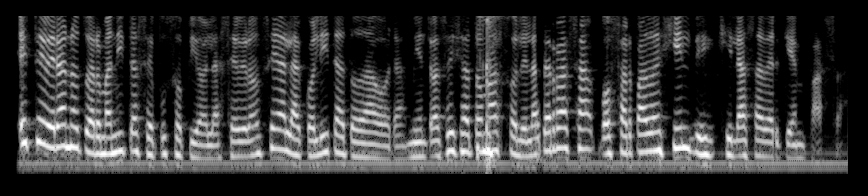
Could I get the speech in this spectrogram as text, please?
Este verano tu hermanita se puso piola, se broncea la colita a toda hora. Mientras ella toma sol en la terraza, vos zarpado en Gil vigilás a ver quién pasa.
